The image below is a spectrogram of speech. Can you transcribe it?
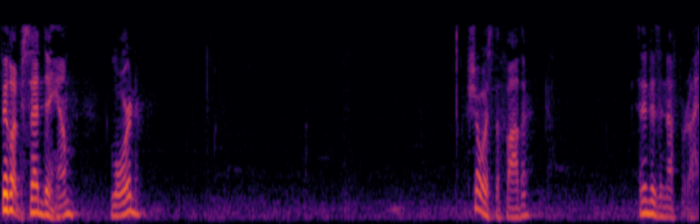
Philip said to him, Lord, show us the Father, and it is enough for us.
